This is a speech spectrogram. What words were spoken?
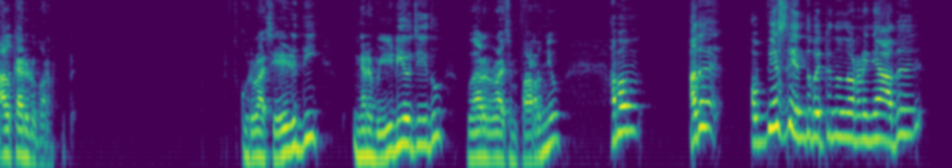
ആൾക്കാരോട് പറഞ്ഞിട്ടുണ്ട്. ഒരു പ്രാവശ്യം എഴുതി ഇങ്ങനെ വീഡിയോ ചെയ്തു വേറൊരു പ്രാവശ്യം പറഞ്ഞു. അപ്പം അത് ഒബ്വിയസ്ലി എന്ത് പറ്റുന്നു എന്ന് പറഞ്ഞു കഴിഞ്ഞാൽ അത്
